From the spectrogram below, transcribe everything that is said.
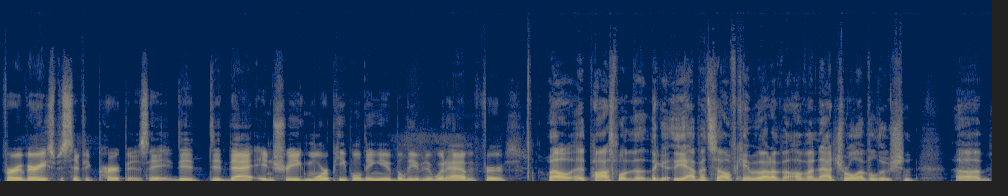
for a very specific purpose. It, did did that intrigue more people than you believed it would have at first? Well, it's possible. The, the, the app itself came out of, of a natural evolution. Um,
